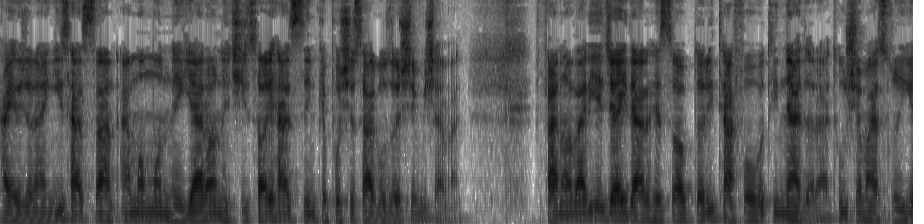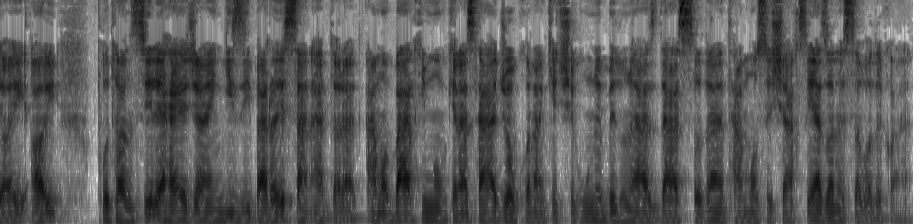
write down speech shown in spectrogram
هیجان انگیز هستند اما ما نگران چیزهایی هستیم که پشت سر گذاشته می‌شوند. فناوری جدید در حسابداری تفاوتی ندارد. هوش مصنوعی یا ای آی پتانسیل هیجان انگیزی برای صنعت دارد اما برخی ممکن است تعجب کنند که چگونه بدون از دست دادن تماس شخصی از آن استفاده کنند.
